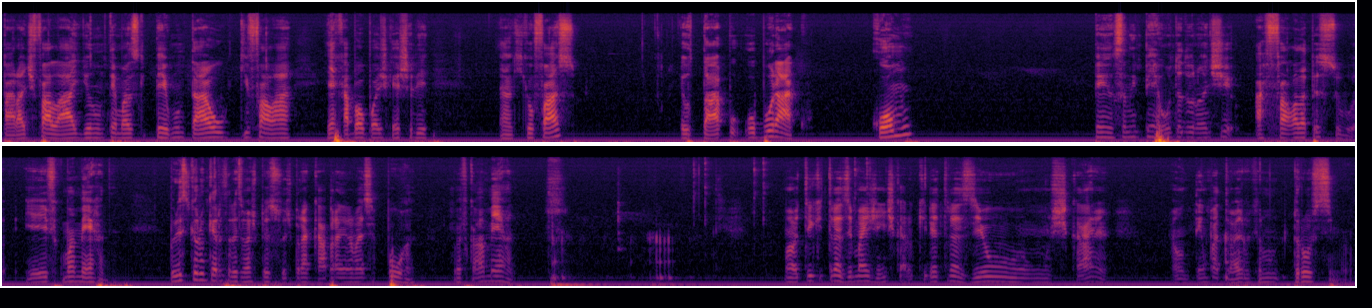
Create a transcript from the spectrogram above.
parar de falar e eu não tenho mais o que perguntar ou o que falar e acabar o podcast ali. Ah, o que, que eu faço? Eu tapo o buraco. Como? Pensando em pergunta durante a fala da pessoa. E aí fica uma merda. Por isso que eu não quero trazer mais pessoas pra cá pra gravar essa porra. Vai ficar uma merda. Mas eu tenho que trazer mais gente, cara. Eu queria trazer uns caras há um tempo atrás, porque eu não trouxe, mano.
